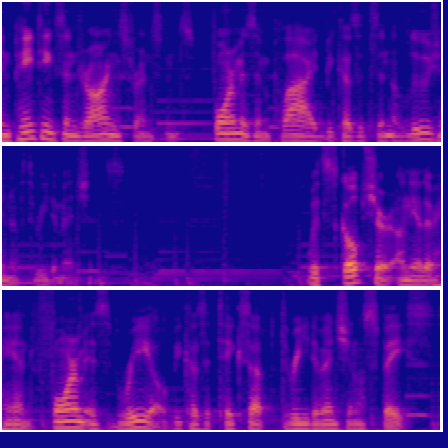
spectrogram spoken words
In paintings and drawings, for instance, form is implied because it's an illusion of three dimensions. With sculpture, on the other hand, form is real because it takes up three dimensional space.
